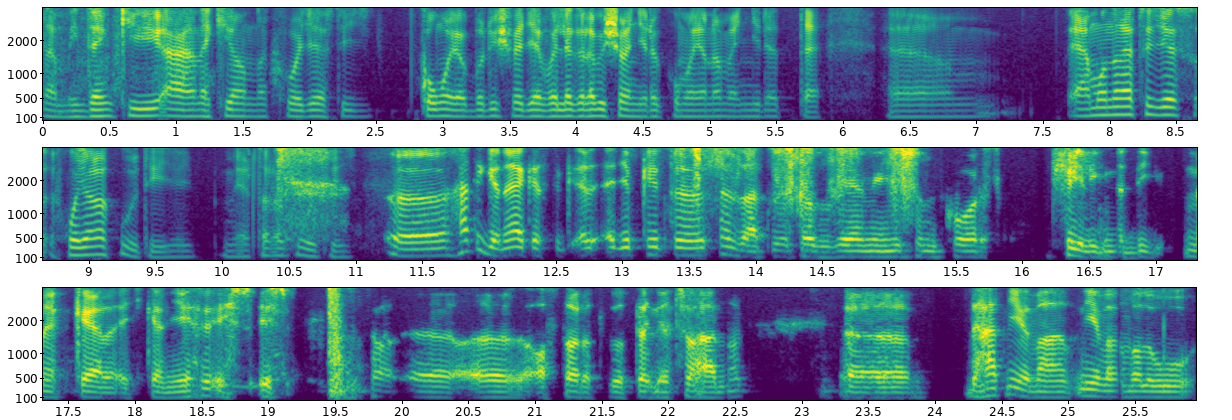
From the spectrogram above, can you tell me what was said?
nem mindenki áll neki annak, hogy ezt így komolyabban is vegye, vagy legalábbis annyira komolyan, amennyire te. Elmondanád, hogy ez hogy alakult így? Miért alakult így? Hát igen, elkezdtük. E, egyébként szenzációs az az élmény is, amikor félig meddig meg kell egy kenyér, és, és azt arra tudott tenni a családnak. De hát nyilván, nyilvánvaló,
